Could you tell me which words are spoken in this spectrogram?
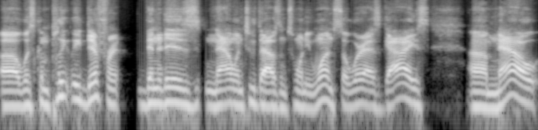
uh, was completely different than it is now in 2021. So whereas guys um, now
